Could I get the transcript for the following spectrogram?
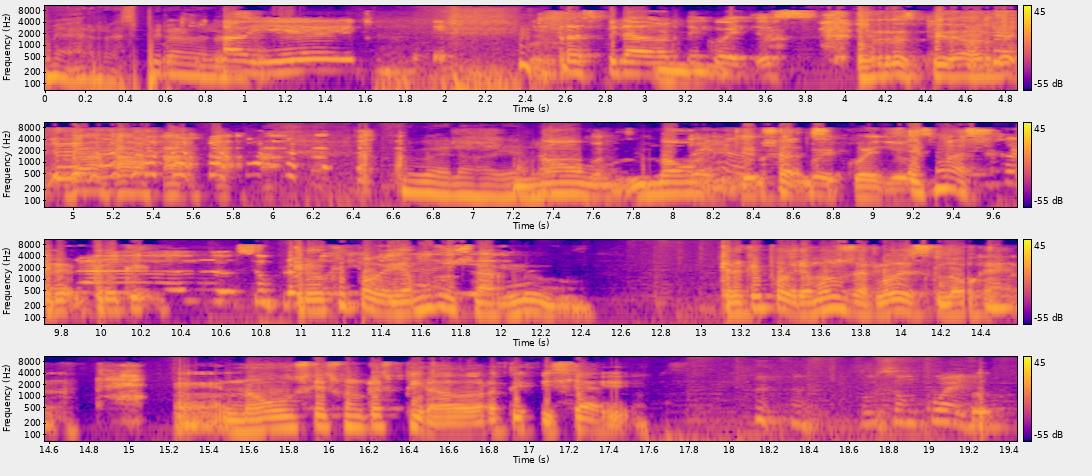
Me respiran en el Javier, respirador de cuellos. El respirador de bueno, Javier. No, no, o sea, es más, creo, creo que creo que podríamos usarlo creo que podríamos usarlo de eslogan. Eh, no uses un respirador artificial. Usa un cuello.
